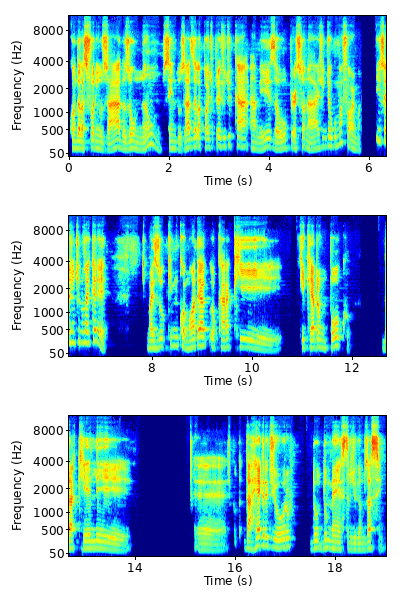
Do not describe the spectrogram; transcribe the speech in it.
quando elas forem usadas ou não sendo usadas, ela pode prejudicar a mesa ou o personagem de alguma forma. Isso a gente não vai querer. Mas o que me incomoda é o cara que, que quebra um pouco daquele. É, tipo, da regra de ouro do, do mestre, digamos assim.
